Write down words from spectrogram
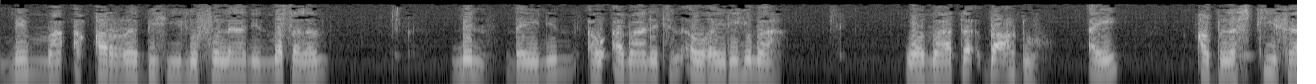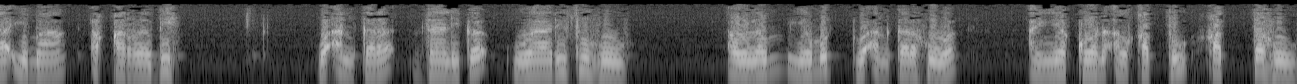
مما أقر به لفلان مثلا من دين أو أمانة أو غيرهما ومات بعده أي قبل استيفاء ما أقر به وأنكر ذلك وارثه أو لم يمت وأنكر هو أن يكون القط قطه.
